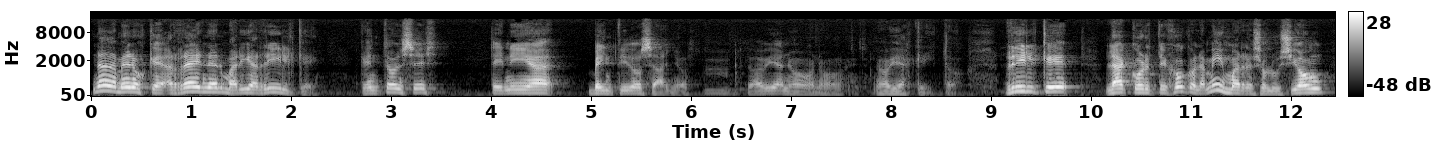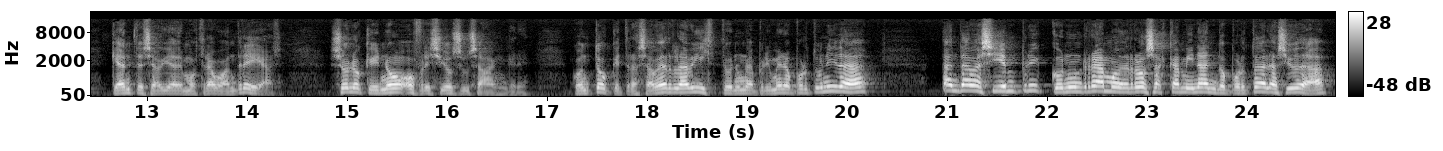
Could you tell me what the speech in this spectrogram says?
nada menos que a Rainer María Rilke, que entonces tenía 22 años. Todavía no, no, no había escrito. Rilke la cortejó con la misma resolución que antes había demostrado Andreas, solo que no ofreció su sangre. Contó que tras haberla visto en una primera oportunidad, andaba siempre con un ramo de rosas caminando por toda la ciudad,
